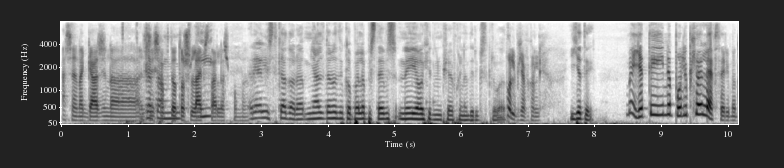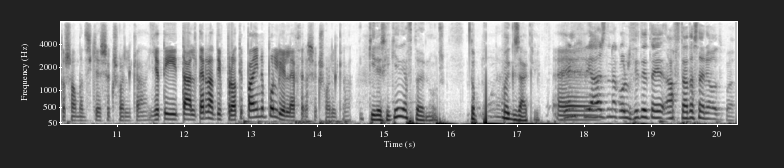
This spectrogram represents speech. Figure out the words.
Α σε αναγκάζει να ζεις Κατά αυτό το μ- lifestyle, ή- ας πούμε. Ρεαλιστικά τώρα, μια alternative κοπέλα πιστεύεις ναι ή όχι ότι είναι πιο εύκολο να τη ρίξεις την κρεβάτι. Πολύ πιο εύκολη. Γιατί; Ναι, γιατί είναι πολύ πιο ελεύθερη με το σώμα της και σεξουαλικά. Γιατί τα alternative πρότυπα είναι πολύ ελεύθερα σεξουαλικά. Κυρίες και κύριοι, αυτό εννοούσα. Το point exactly. Ε, Δεν χρειάζεται να ακολουθείτε τε- αυτά τα στερεότυπα.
